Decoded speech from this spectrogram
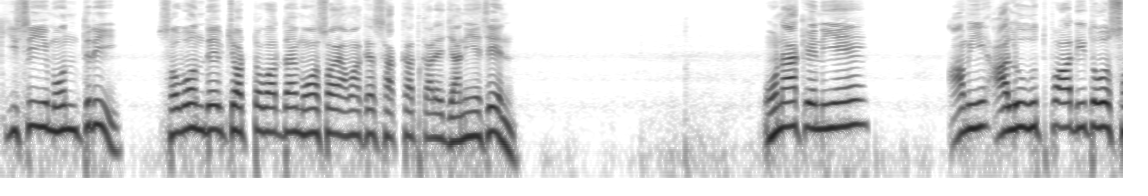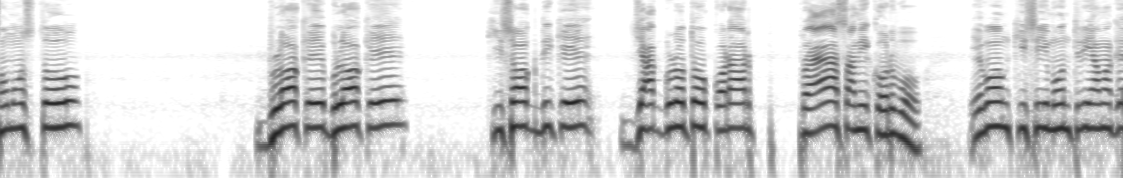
কৃষি মন্ত্রী শোভনদেব চট্টোপাধ্যায় মহাশয় আমাকে সাক্ষাৎকারে জানিয়েছেন। ওনাকে নিয়ে আমি আলু উৎপাদিত সমস্ত ব্লকে ব্লকে কৃষকদিকে জাগ্রত করার প্রয়াস আমি করব এবং কৃষিমন্ত্রী আমাকে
